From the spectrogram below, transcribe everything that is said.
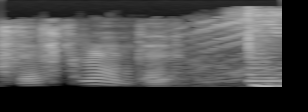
Access granted.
